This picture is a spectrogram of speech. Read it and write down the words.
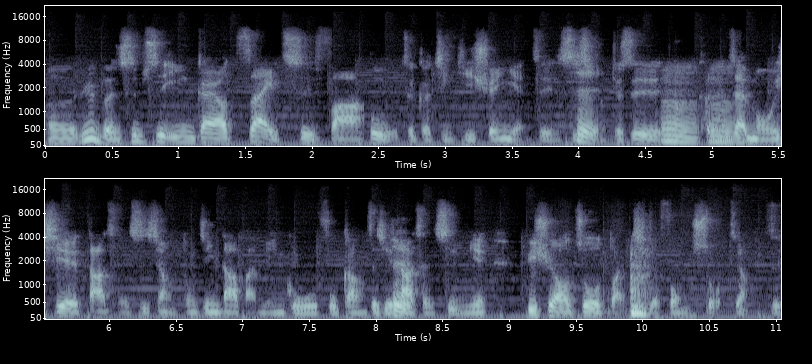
呃，日本是不是应该要再次发布这个紧急宣言这件事情是？就是嗯可能在某一些大城市，像东京、大阪、名古屋、福冈这些大城市里面，必须要做短期的封锁这样子。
